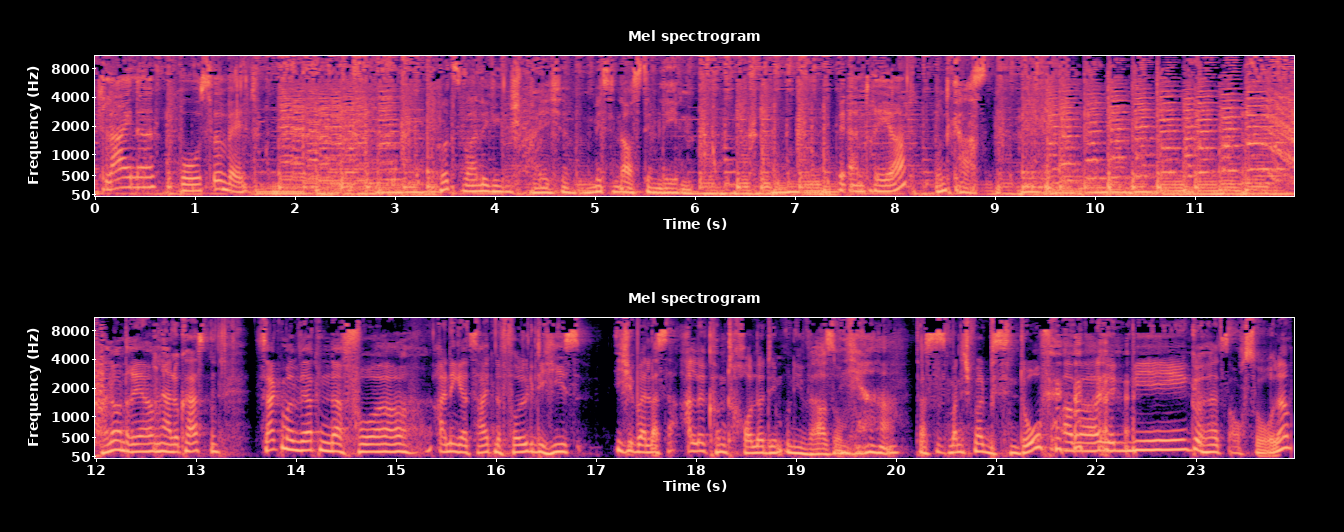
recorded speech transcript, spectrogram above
kleine, große Welt. Kurzweilige Gespräche mitten aus dem Leben. Mit Andrea und Carsten. Hallo Andrea. Hallo Carsten. Sag mal, wir hatten da vor einiger Zeit eine Folge, die hieß ich überlasse alle Kontrolle dem Universum. Ja. Das ist manchmal ein bisschen doof, aber irgendwie gehört's auch so, oder?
